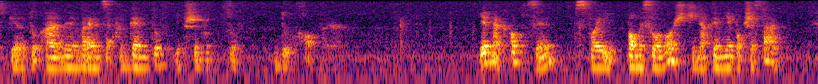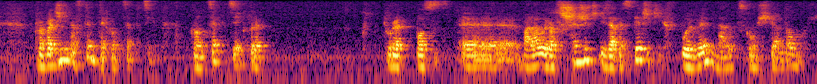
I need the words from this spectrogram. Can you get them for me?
spirytualny w ręce agentów i przywódców duchowych. Jednak obcy w swojej pomysłowości na tym nie poprzestali. Wprowadzili następne koncepcje. Koncepcje, które, które pozwalały rozszerzyć i zabezpieczyć ich wpływy na ludzką świadomość,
